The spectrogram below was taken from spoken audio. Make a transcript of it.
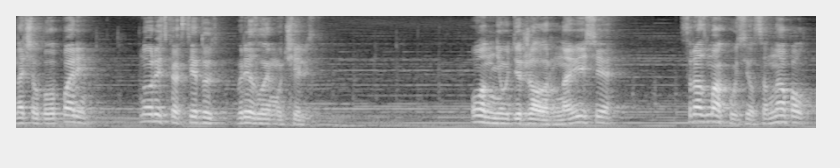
начал было парень, но рысь как следует врезала ему челюсть. Он не удержал равновесия, с размаху уселся на пол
